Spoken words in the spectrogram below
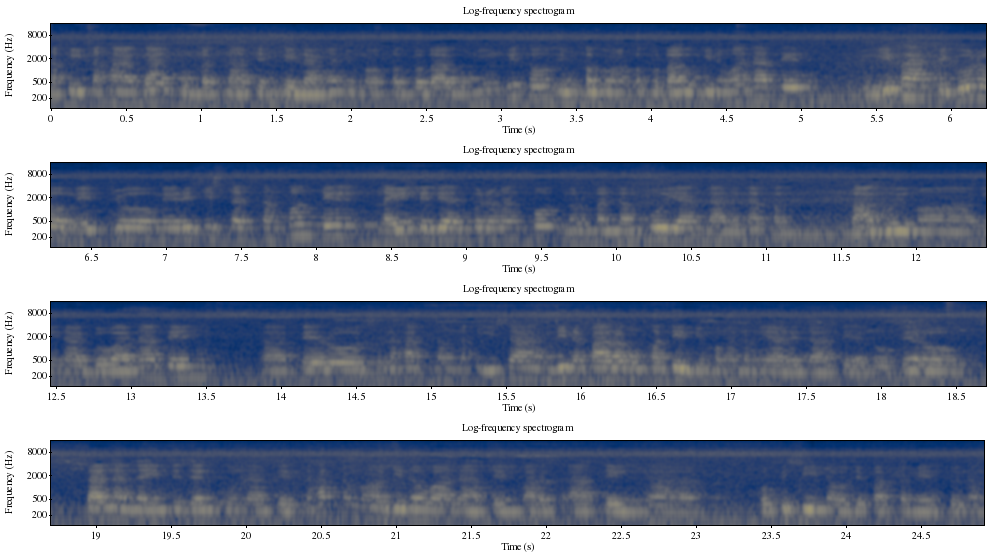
nakita kagad kung ba't natin kailangan yung mga pagbabagong yung ito, yung pag mga pagbabagong ginawa natin. Yung iba, siguro, medyo may resistance ng konti. Naiintindihan ko naman po, normal lang po yan, lalo na pag bago yung mga ginagawa natin. Ah, pero sa lahat ng nakiisa, hindi na parang umatin yung mga nangyari dati. Ano, pero sana naiintindihan po natin lahat ng mga ginawa natin para sa ating ah, opisina o departamento ng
